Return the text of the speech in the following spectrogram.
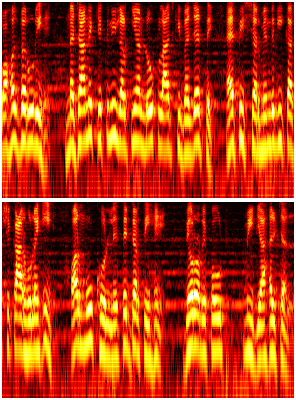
बहुत ज़रूरी है। न जाने कितनी लड़कियाँ लोक लाज की वजह से ऐसी शर्मिंदगी का शिकार हो रही हैं और मुँह खोलने से डरती हैं। ब्यूरो रिपोर्ट मीडिया हलचल।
